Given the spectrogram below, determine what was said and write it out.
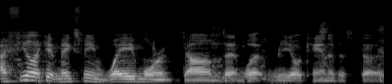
I feel like it makes me way more dumb than what real cannabis does.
